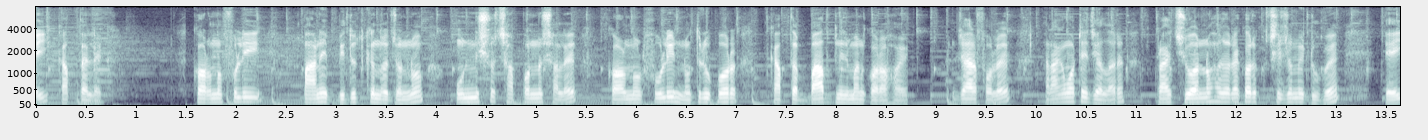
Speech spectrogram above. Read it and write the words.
এই কাপ্তা লেক। কর্ণফুলী পানি বিদ্যুৎ কেন্দ্রের জন্য উনিশশো ছাপ্পান্ন সালে কর্ণফুলী নদীর উপর কাপ্তা বাঁধ নির্মাণ করা হয়, যার ফলে রাঙামাটি জেলার প্রায় চুয়ান্ন হাজার একর কৃষিজমি ডুবে এই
